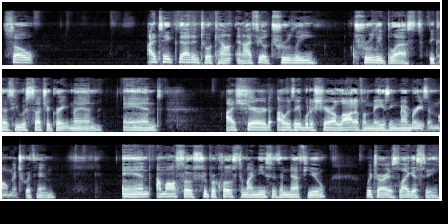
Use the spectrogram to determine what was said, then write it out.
So I take that into account and I feel truly, truly blessed because he was such a great man. And I shared, I was able to share a lot of amazing memories and moments with him. And I'm also super close to my nieces and nephew, which are his legacy.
